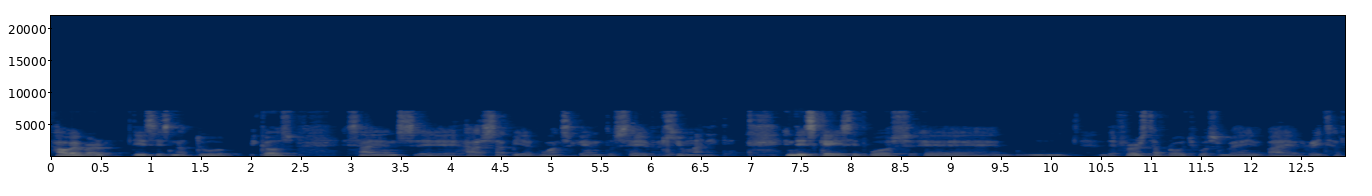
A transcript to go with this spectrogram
However, this is not true because science uh, has appeared once again to save humanity. In this case, it was uh, the first approach was made by Richard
